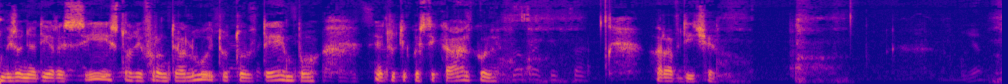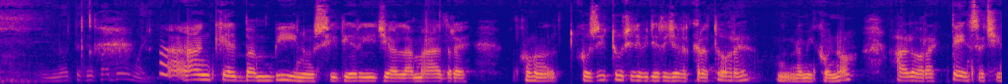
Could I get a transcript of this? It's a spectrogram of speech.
bisogna dire sì, sto di fronte a lui tutto il tempo e tutti questi calcoli. Rav dice, Anche il bambino si dirige alla madre, così tu ti devi dirigere al creatore? Un amico no? Allora pensaci.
